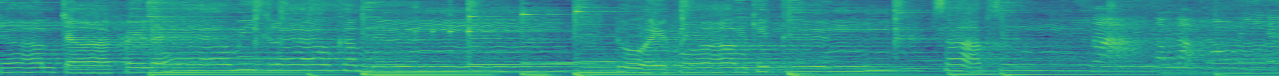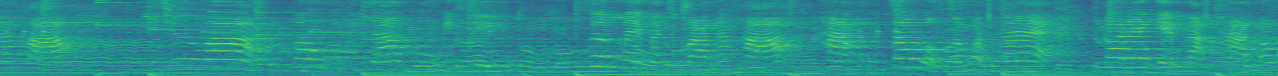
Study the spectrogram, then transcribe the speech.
ยามจากไปแล้วมีแคล้วคำหนึ่ง ด้วยความคิดถึงทราบซึ้งมีค่ะสำหรับห้องนี้ก็นะคะ มีชื่อว่าห้องวิทยาภูมิศิลป์ซึ่งในปัจจุบันนะคะทางคุ้มเจังหวัดแพร่ก็ได้เก็บหลักฐานมร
